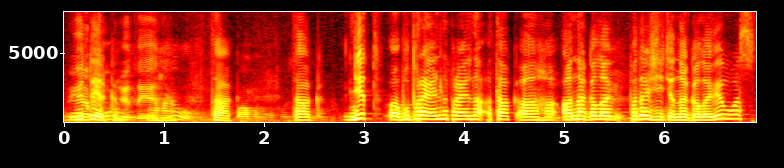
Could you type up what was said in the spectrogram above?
ну, я помню, это я делал. Так, так. Нет, а, вы правильно, правильно. Так, ага. А на голове, подождите, на голове у вас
